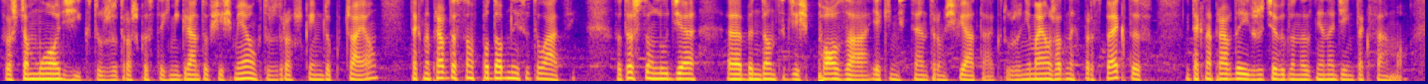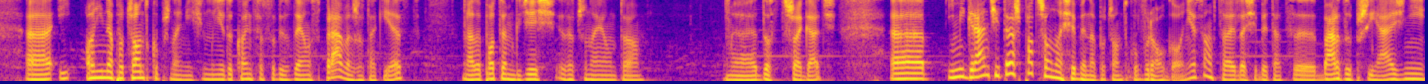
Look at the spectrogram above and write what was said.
zwłaszcza młodzi, którzy troszkę z tych imigrantów się śmieją, którzy troszkę im dokuczają, tak naprawdę są w podobnej sytuacji. To też są ludzie e, będący gdzieś poza jakimś centrum świata, którzy nie mają żadnych perspektyw i tak naprawdę ich życie wygląda z dnia na dzień tak samo. E, I oni na początku przynajmniej filmu nie do końca sobie zdają sprawę, że tak jest, ale potem gdzieś zaczynają to dostrzegać. E, imigranci też patrzą na siebie na początku wrogo, nie są wcale dla siebie tacy bardzo przyjaźni,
